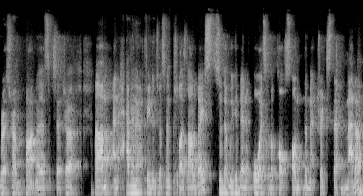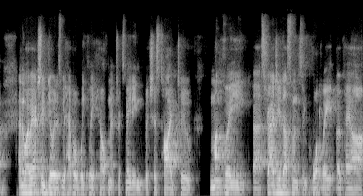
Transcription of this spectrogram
restaurant partners, etc. Um, and having that feed into a centralized database so that we could then always have a pulse on the metrics that matter. And the way we actually do it is we have a weekly health metrics meeting, which is tied to monthly uh, strategy adjustments and quarterly OKR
